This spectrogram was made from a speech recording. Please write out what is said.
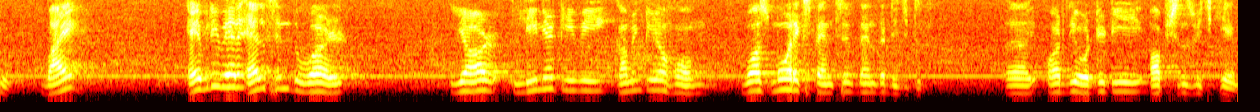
to. Why? Everywhere else in the world, your linear TV coming to your home was more expensive than the digital Uh, or the OTT options which came.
